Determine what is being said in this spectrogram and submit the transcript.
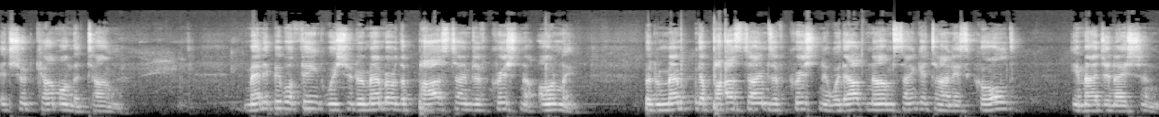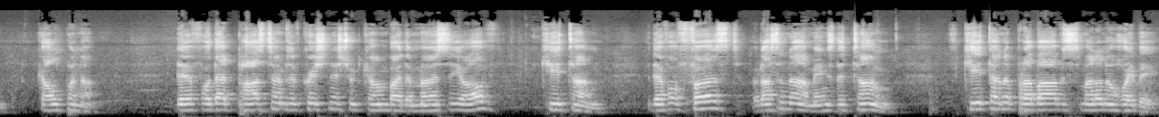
it should come on the tongue. Many people think we should remember the pastimes of Krishna only. But remembering the pastimes of Krishna without Nam Sankirtan is called imagination, kalpana. Therefore, that pastimes of Krishna should come by the mercy of kirtan. Therefore, first, rasana means the tongue. Kirtana prabhav smarana hoibe.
